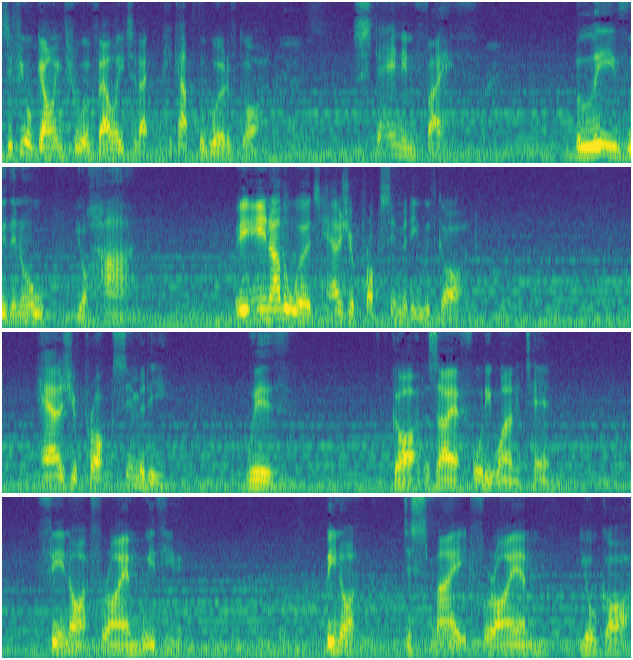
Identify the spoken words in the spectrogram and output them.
Is if you're going through a valley today, pick up the Word of God. Stand in faith. Believe within all your heart. In other words, how's your proximity with God? How's your proximity with God? Isaiah 41 10. Fear not, for I am with you. Be not dismayed, for I am your God.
